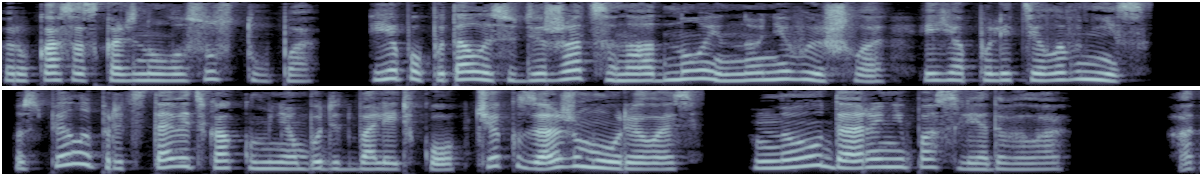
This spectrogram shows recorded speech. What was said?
рука соскользнула с уступа. Я попыталась удержаться на одной, но не вышло, и я полетела вниз. Успела представить, как у меня будет болеть копчик, зажмурилась. Но удара не последовало. «А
